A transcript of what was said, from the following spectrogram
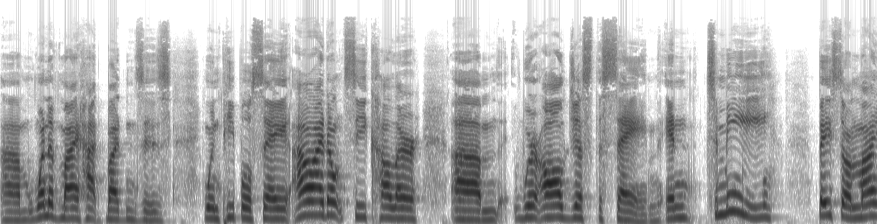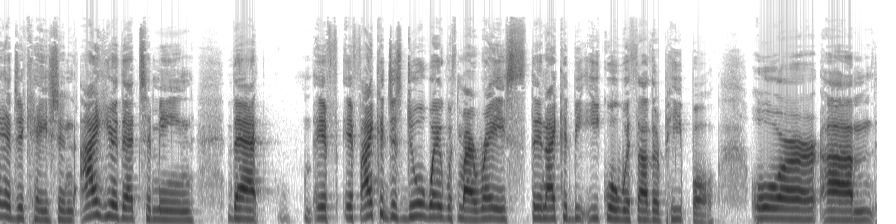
Um, one of my hot buttons is when people say, "Oh, I don't see color. Um, we're all just the same." And to me, based on my education, I hear that to mean that if if I could just do away with my race, then I could be equal with other people. Or um,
